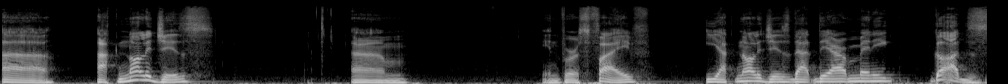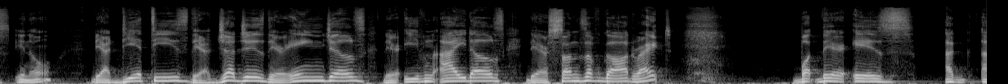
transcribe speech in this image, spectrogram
uh, acknowledges um, in verse 5, he acknowledges that there are many gods, you know. There are deities, they are judges, they are angels, they are even idols, they are sons of God, right? But there is a, a,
